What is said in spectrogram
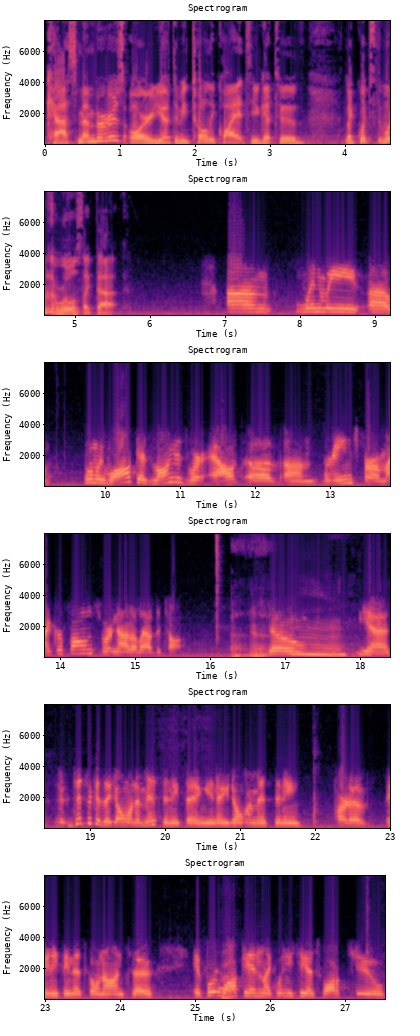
cast members, or you have to be totally quiet till you get to, like, what's the, what are the rules like that? Um, when we uh, when we walk, as long as we're out of um, range for our microphones, we're not allowed to talk. So, yeah, just because they don't want to miss anything, you know, you don't want to miss any part of anything that's going on. So, if we're walking, like when you see us walk to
